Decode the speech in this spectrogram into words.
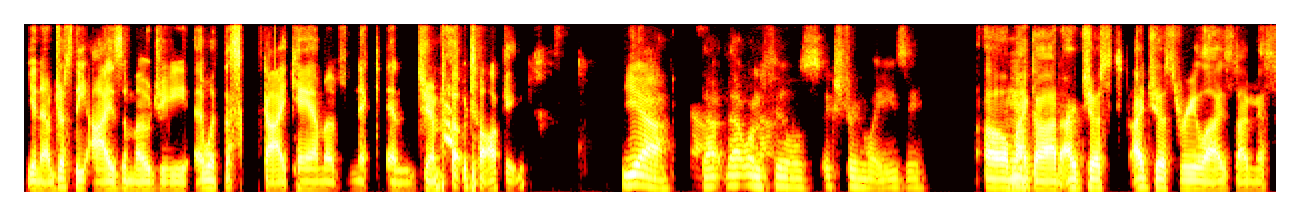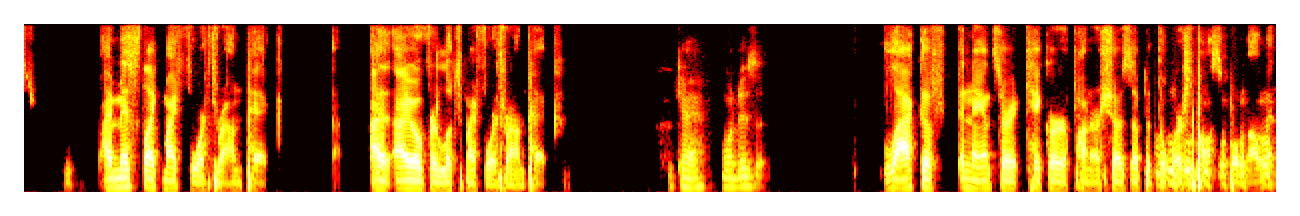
you know just the eyes emoji eh, with the sky cam of Nick and Jimbo talking." Yeah, that that one feels extremely easy. Oh yeah. my god, I just I just realized I missed I missed like my fourth round pick. I, I overlooked my fourth round pick. Okay, what is it? lack of an answer at kicker or punter shows up at the worst possible moment.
